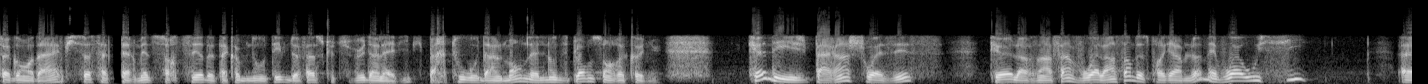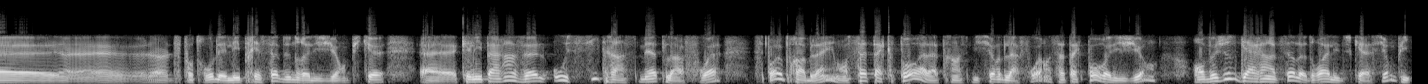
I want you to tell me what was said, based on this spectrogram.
secondaires. Puis ça, ça te permet de sortir de ta communauté, de faire ce que tu veux dans la vie. Puis partout dans le monde, nos diplômes sont reconnus. Que des parents choisissent que leurs enfants voient l'ensemble de ce programme-là, mais voient aussi euh, euh, pas trop les, préceptes d'une religion, puis que euh, que les parents veulent aussi transmettre leur foi, c'est pas un problème. On s'attaque pas à la transmission de la foi, on s'attaque pas aux religions. On veut juste garantir le droit à l'éducation, puis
